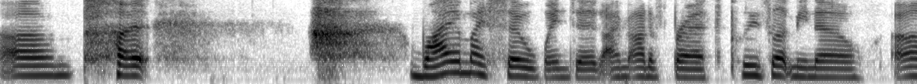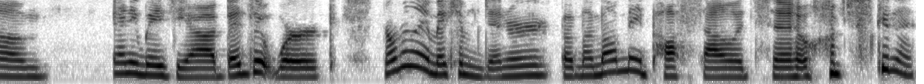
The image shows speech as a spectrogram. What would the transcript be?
Um, but why am I so winded? I'm out of breath. Please let me know. Um, anyways, yeah, Ben's at work. Normally I make him dinner, but my mom made pasta salad, so I'm just gonna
